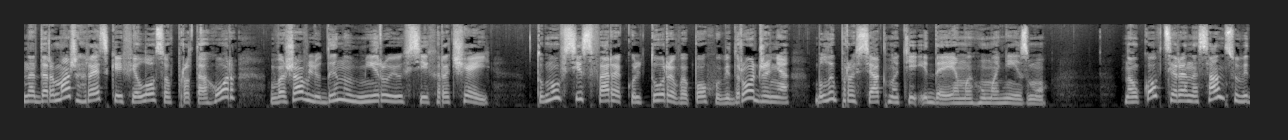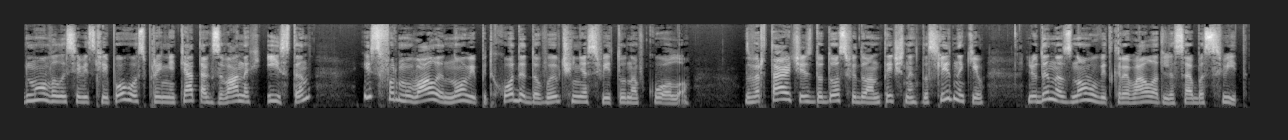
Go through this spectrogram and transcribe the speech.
Недарма ж грецький філософ Протагор вважав людину мірою всіх речей, тому всі сфери культури в епоху відродження були просякнуті ідеями гуманізму. Науковці Ренесансу відмовилися від сліпого сприйняття так званих істин і сформували нові підходи до вивчення світу навколо. Звертаючись до досвіду античних дослідників, людина знову відкривала для себе світ,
